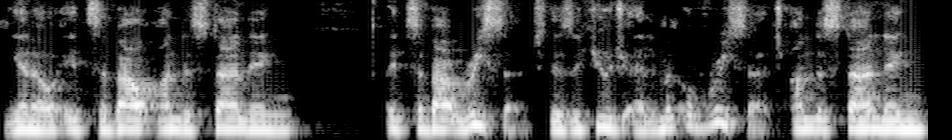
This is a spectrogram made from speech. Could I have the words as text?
You know, it's about understanding it's about research. There's a huge element of research, understanding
